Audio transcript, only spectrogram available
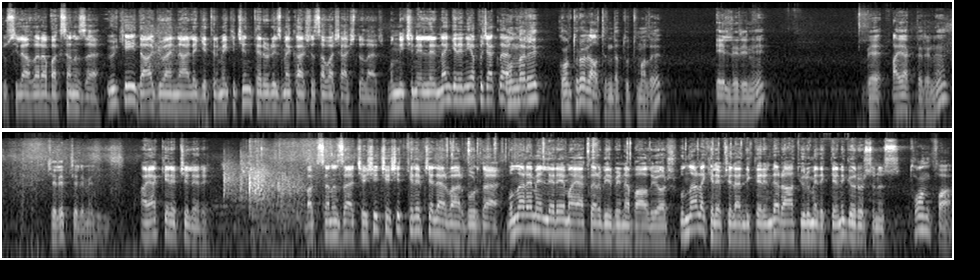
Şu silahlara baksanıza. Ülkeyi daha güvenli hale getirmek için terörizme karşı savaş açtılar. Bunun için ellerinden geleni yapacaklar. Onları kontrol altında tutmalı, ellerini ve ayaklarını kelepçelemeliyiz. Ayak kelepçeleri. Baksanıza çeşit çeşit kelepçeler var burada. Bunlar hem elleri hem ayakları birbirine bağlıyor. Bunlarla kelepçelendiklerinde rahat yürümediklerini görürsünüz. Tonfa,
